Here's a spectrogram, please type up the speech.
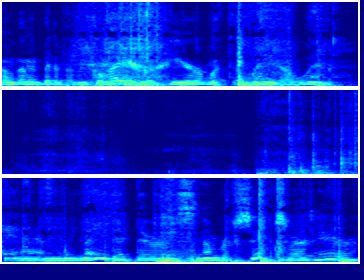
A little bit of a glare here with the window and and we made it. There's number six right here.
